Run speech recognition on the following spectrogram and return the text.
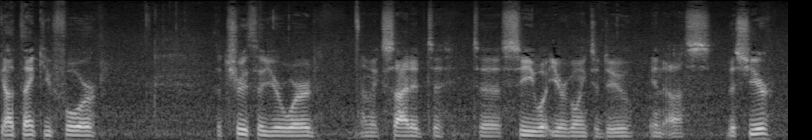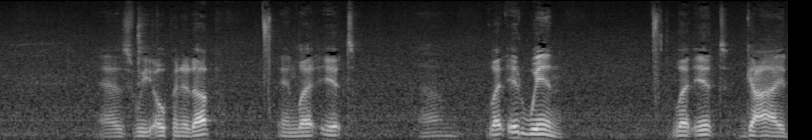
God, thank you for the truth of your word. I'm excited to, to see what you're going to do in us this year as we open it up and let it um, let it win. Let it guide.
